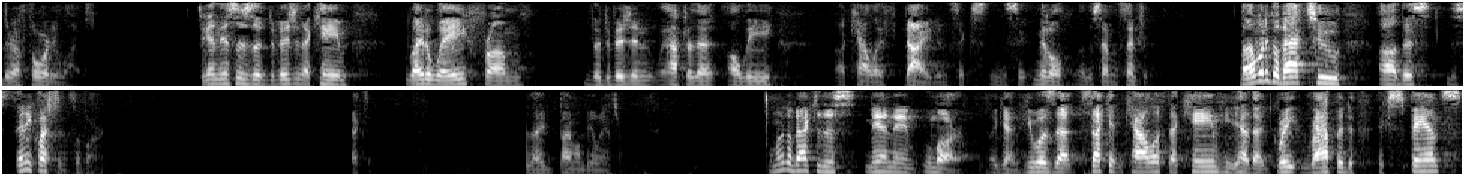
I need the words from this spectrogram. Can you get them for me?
their authority lies. So again, this is a division that came right away from the division after that Ali uh, Caliph died in, six, in the middle of the 7th century. But I want to go back to uh, this, this. Any questions so far? I probably won't be able to answer. I'm going to go back to this man named Umar. Again, he was that second caliph that came. He had that great rapid expanse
